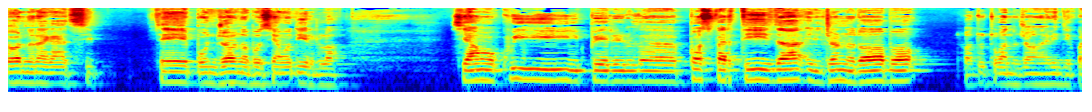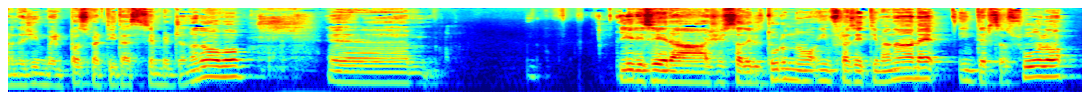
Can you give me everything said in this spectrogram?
Buongiorno ragazzi, se buongiorno possiamo dirlo. Siamo qui per il post partita il giorno dopo, soprattutto quando giocano alle 20.45, il post partita è sempre il giorno dopo. Eh, ieri sera c'è stato il turno infrasettimanale Inter Sassuolo,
